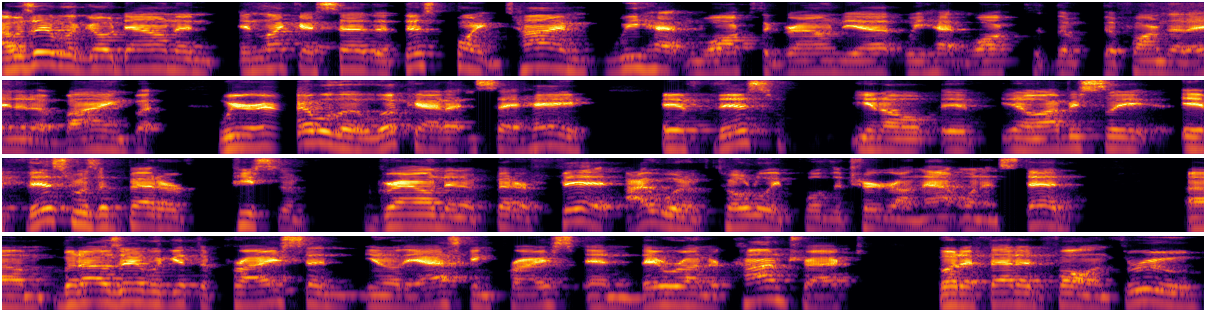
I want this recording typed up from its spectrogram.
I was able to go down and and like I said, at this point in time, we hadn't walked the ground yet. We hadn't walked the, the farm that I ended up buying, but we were able to look at it and say, hey, if this, you know, if you know, obviously, if this was a better piece of ground and a better fit, I would have totally pulled the trigger on that one instead. Um, but I was able to get the price and you know the asking price, and they were under contract. But if that had fallen through,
